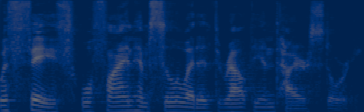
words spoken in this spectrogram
with faith will find him silhouetted throughout the entire story.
